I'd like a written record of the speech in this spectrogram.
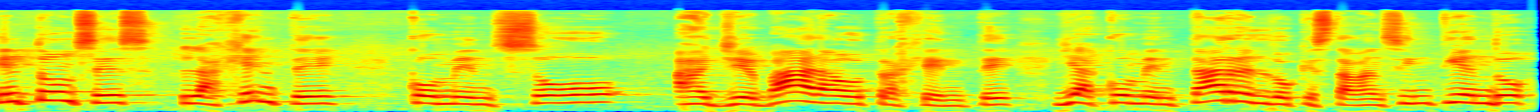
Entonces la gente comenzó a llevar a otra gente y a comentarles lo que estaban sintiendo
